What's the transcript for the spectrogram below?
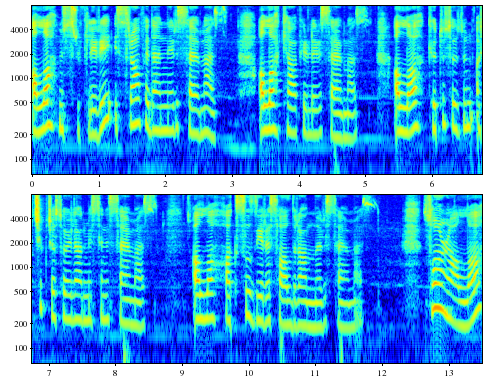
Allah müsrifleri, israf edenleri sevmez. Allah kafirleri sevmez. Allah kötü sözün açıkça söylenmesini sevmez. Allah haksız yere saldıranları sevmez. Sonra Allah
